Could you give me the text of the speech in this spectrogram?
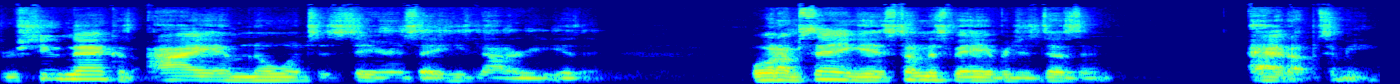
refuting that because I am no one to sit here and say he's not or he isn't. But what I'm saying is some of this behavior just doesn't add up to me.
